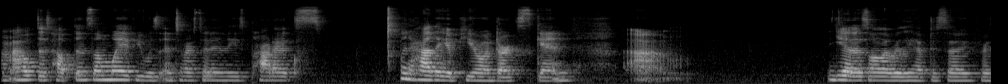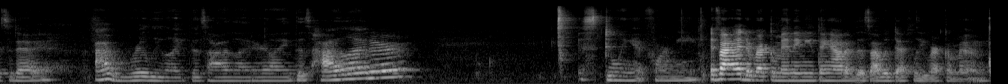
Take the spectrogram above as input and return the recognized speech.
Um, i hope this helped in some way if you was interested in these products and how they appear on dark skin. Um, yeah that's all i really have to say for today. I really like this highlighter like this highlighter it's doing it for me. If I had to recommend anything out of this, I would definitely recommend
